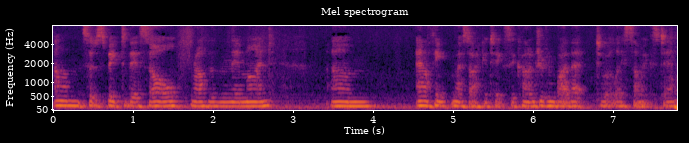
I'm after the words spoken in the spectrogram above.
um, so to speak to their soul rather than their mind. Um, and I think most architects are kind of driven by that to at least some extent.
